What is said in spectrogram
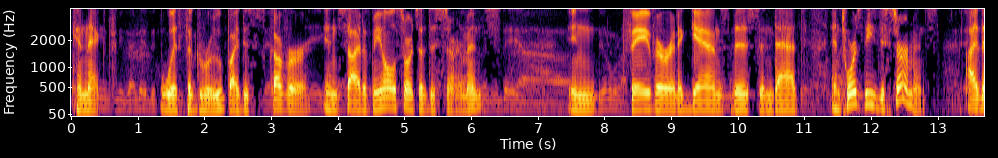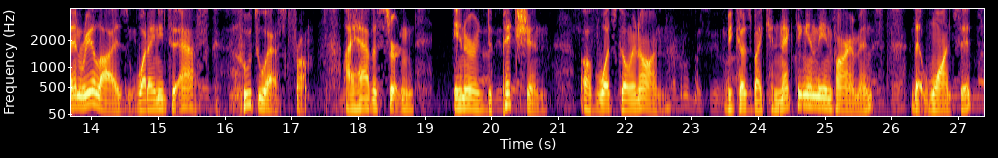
connect with the group, I discover inside of me all sorts of discernments in favor and against this and that. And towards these discernments, I then realize what I need to ask, who to ask from. I have a certain inner depiction of what's going on. Because by connecting in the environment that wants it,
